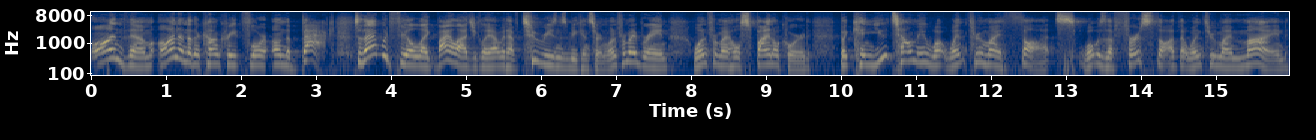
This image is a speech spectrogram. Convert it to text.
on them on another concrete floor on the back. So that would feel like biologically I would have two reasons to be concerned one for my brain, one for my whole spinal cord. But can you tell me what went through my thoughts? What was the first thought that went through my mind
